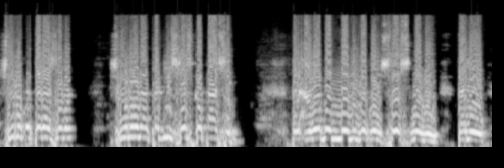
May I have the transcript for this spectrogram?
শুরু কথাটা আসে না। শুরু না থাকলে শেষ কথা আসে। তাহলে আমাদের নবী যখন শেষ নবী, তাহলে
